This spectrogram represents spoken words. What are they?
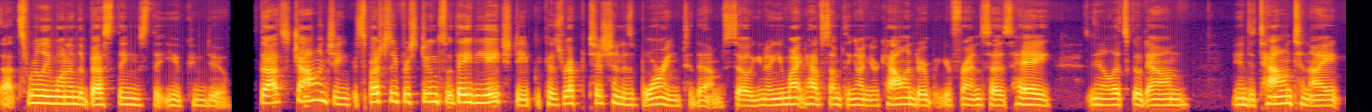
that's really one of the best things that you can do that's challenging, especially for students with ADHD because repetition is boring to them. So, you know, you might have something on your calendar, but your friend says, Hey, you know, let's go down into town tonight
